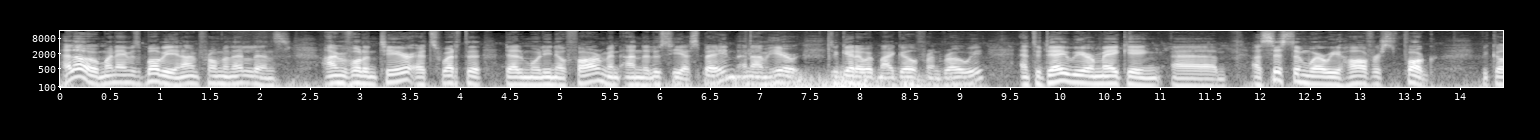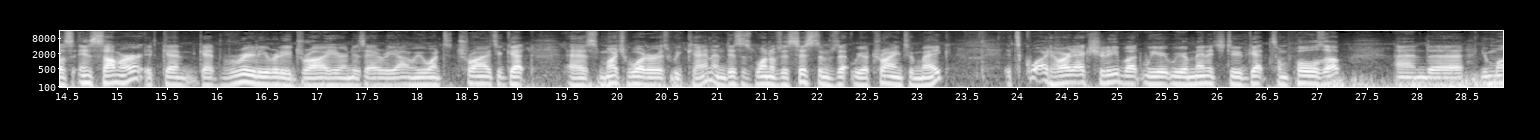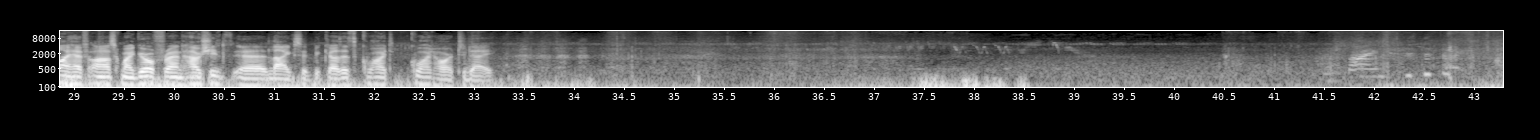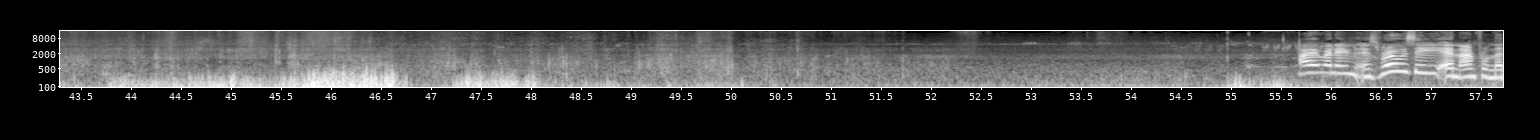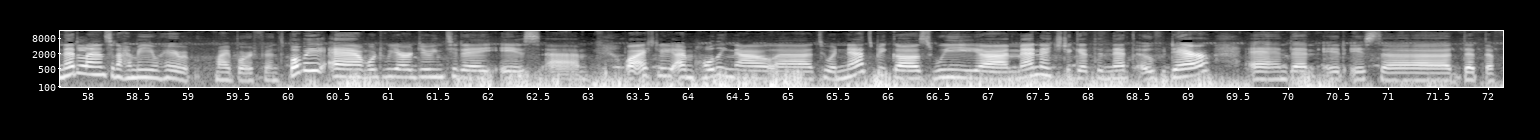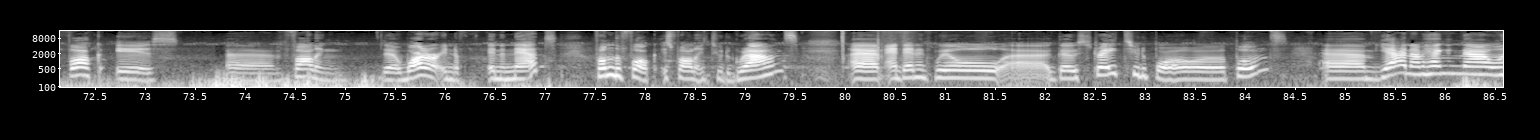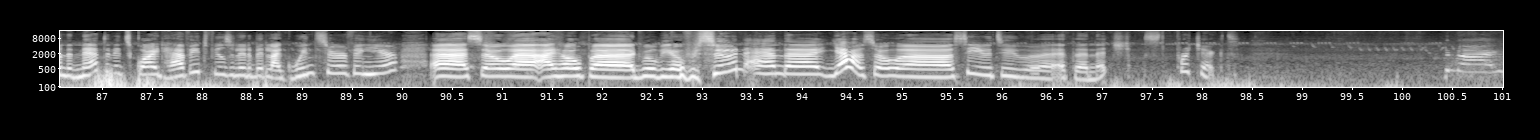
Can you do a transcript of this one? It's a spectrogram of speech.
Hello, my name is Bobby and I'm from the Netherlands. I'm a volunteer at Suerte del Molino farm in Andalusia, Spain, and I'm here together with my girlfriend Rowie. And today we are making um, a system where we harvest fog because in summer it can get really, really dry here in this area, and we want to try to get as much water as we can. And this is one of the systems that we are trying to make. It's quite hard actually, but we, we managed to get some poles up and uh, you might have asked my girlfriend how she uh, likes it because it's quite quite hard today. My name is Rosie and I'm from the Netherlands and I'm here with my boyfriend Bobby. And what we are doing today is um, well actually I'm holding now uh, to a net because we uh, managed to get the net over there. And then it is uh, that the fog is um, falling the water in the in the net from the fog is falling to the ground um, and then it will uh, go straight to the po ponds um, yeah, and I'm hanging now on the net and it's quite heavy. It feels a little bit like windsurfing here. Uh, so uh, I hope uh, it will be over soon. And uh, yeah, so uh, see you too uh, at the next project. Goodbye.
